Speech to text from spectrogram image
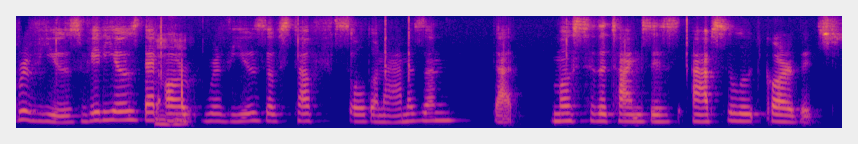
reviews, videos that Mhm. are reviews of stuff sold on Amazon that most of the times is absolute garbage.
